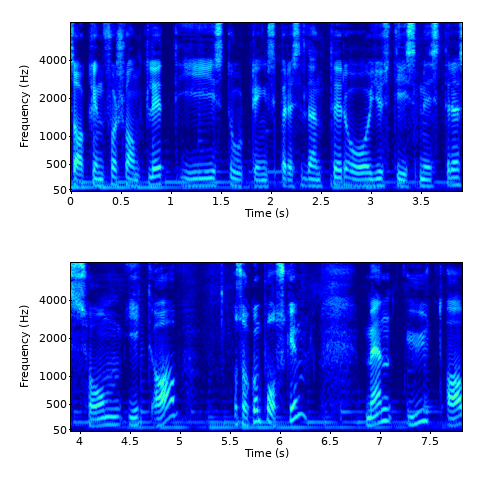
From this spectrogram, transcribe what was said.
Rettssaken forsvant litt i stortingspresidenter og justisministre som gikk av. Og så kom påsken. Men ut av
